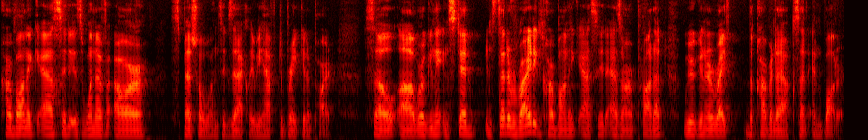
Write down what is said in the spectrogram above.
carbonic acid is one of our special ones. Exactly, we have to break it apart. So uh, we're gonna instead instead of writing carbonic acid as our product, we're gonna write the carbon dioxide and water.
